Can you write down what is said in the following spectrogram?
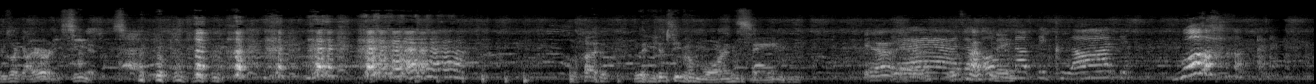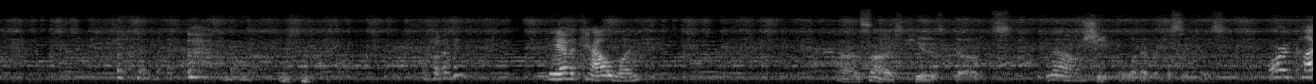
He's like, I already seen it. What? It gets even more insane. Yeah, Yeah, yeah. What's they happening? open up the closet. Whoa! They have a cow one. Uh, it's not as cute as goats, No. sheep, or whatever this thing is. Or car seat.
